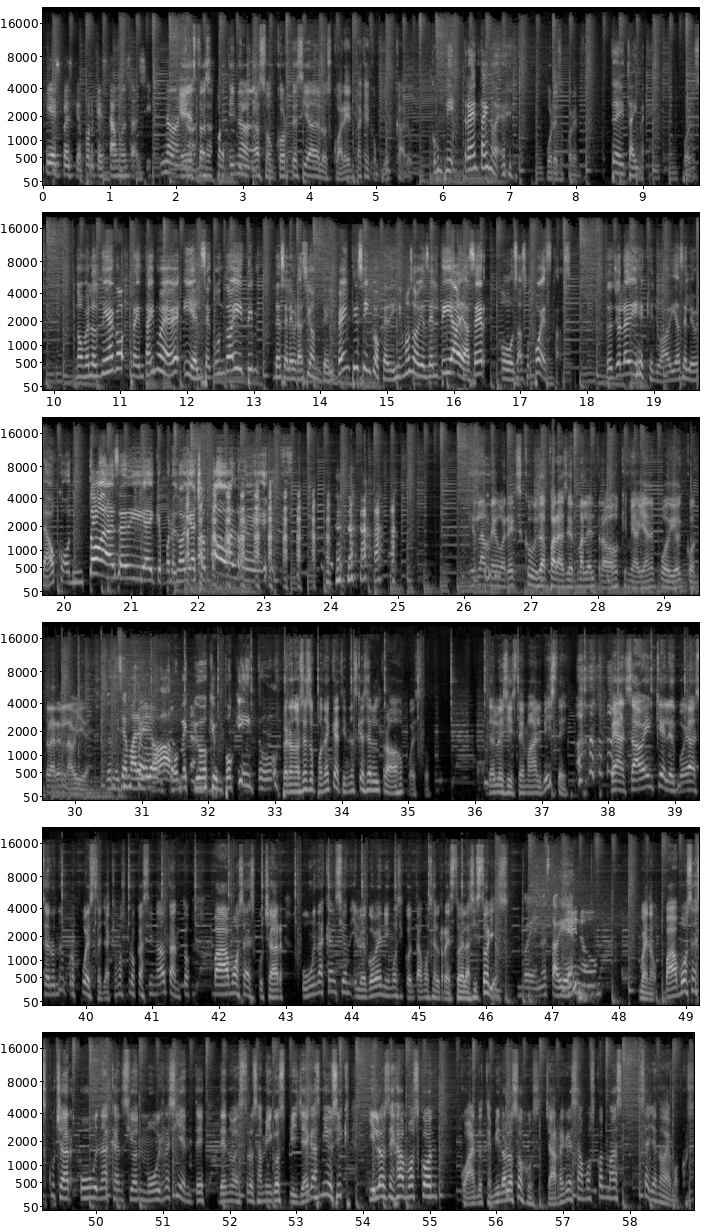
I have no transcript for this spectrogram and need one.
Y después que, ¿por qué estamos así? No, no, Estas no. patinadas son cortesía de los 40 que cumplió Caro. Cumplí 39, Por eso 40. 39. Por eso. No me los niego, 39. Y el segundo ítem de celebración del 25 que dijimos hoy es el día de hacer cosas opuestas. Entonces yo le dije que yo había celebrado con todo ese día y que por eso había hecho todo al revés. Es la mejor excusa para hacer mal el trabajo que me habían podido encontrar en la vida. Yo me hice mal el Pero- trabajo, me equivoqué un poquito. Pero no se supone que tienes que hacer el trabajo puesto. Entonces lo hiciste mal, ¿viste? Vean, ¿saben qué? Les voy a hacer una propuesta. Ya que hemos procrastinado tanto, vamos a escuchar una canción y luego venimos y contamos el resto de las historias. Bueno, está bien. Bueno, Bueno, vamos a escuchar una canción muy reciente de nuestros amigos Villegas Music y los dejamos con Cuando te miro a los ojos. Ya regresamos con más Se llenó de mocos.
